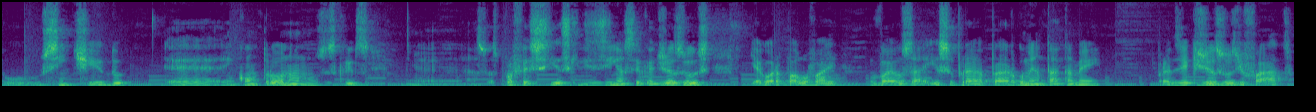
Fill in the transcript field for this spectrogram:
o sentido, é, encontrou não, nos escritos é, as suas profecias que diziam acerca de Jesus. E agora Paulo vai, vai usar isso para argumentar também, para dizer que Jesus de fato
